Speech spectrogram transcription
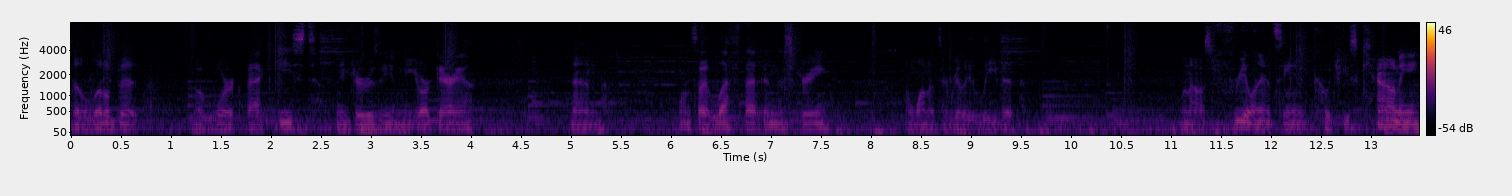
Did a little bit of work back east, New Jersey and New York area. And once I left that industry, I wanted to really leave it. When I was freelancing in Cochise County,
